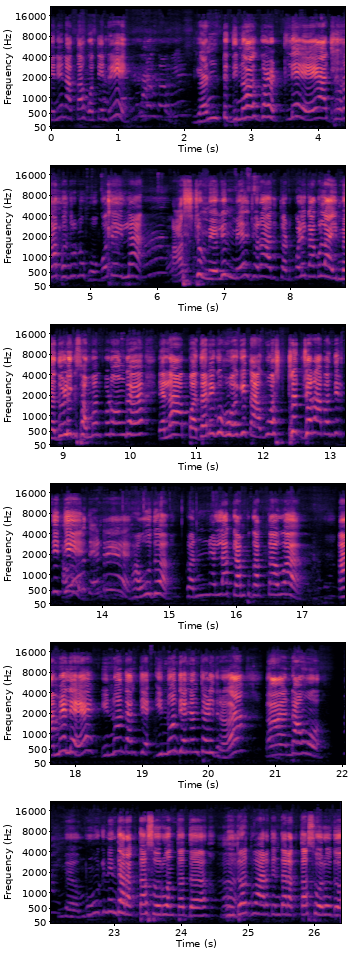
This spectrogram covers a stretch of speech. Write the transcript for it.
ಏನೇನ್ ಆಗ್ತಾವ ಗೊತ್ತೇನ್ರಿ? ಎಂಟು ದಿನಗಟ್ಲೆ ಆ ಜ್ವರ ಬಂದ್ರು ಹೋಗೋದೇ ಇಲ್ಲ. ಅಷ್ಟು ಮೇಲಿನ ಮೇಲ್ ಜ್ವರ ಅದು ತಡ್ಕೊಳಿಕ್ ಆಗುಲ್ಲ ಈ ಮೆದುಳಿಗೆ ಸಂಬಂಧಪಡುವಂಗ ಎಲ್ಲ ಪದರಿಗೂ ಹೋಗಿ ತಾಗುವಷ್ಟು ಜ್ವರ ಬಂದಿರ್ತೈತಿ. ಹೌದು ಕಣ್ಣೆಲ್ಲ ಕೆಂಪಗಾಗ್ತಾವ ಆಮೇಲೆ ಇನ್ನೊಂದು ಅಂತ ಇನ್ನೊಂದು ಏನಂತ ಹೇಳಿದ್ರ ನಾವು ಮೂಗಿನಿಂದ ರಕ್ತ ಸೋರುವಂಥದ್ದು ಗುದದ್ವಾರದಿಂದ ರಕ್ತ ಸೋರೋದು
